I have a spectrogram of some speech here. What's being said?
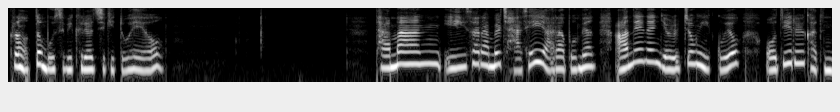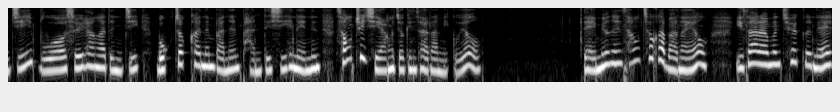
그런 어떤 모습이 그려지기도 해요. 다만 이 사람을 자세히 알아보면 안에는 열정이 있고요. 어디를 가든지 무엇을 향하든지 목적하는 바는 반드시 해내는 성취지향적인 사람이고요. 내면엔 상처가 많아요. 이 사람은 최근에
